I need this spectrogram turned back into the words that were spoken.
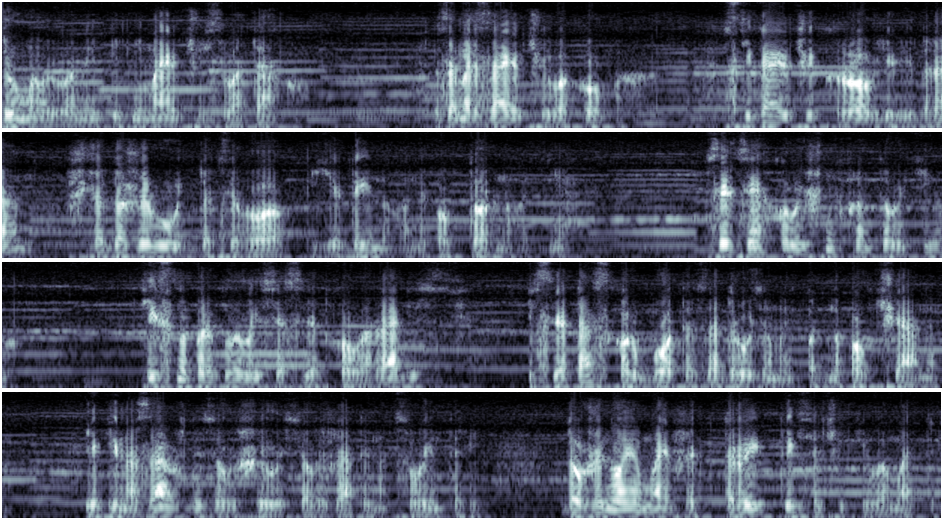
Думали вони, піднімаючись в атаку, замерзаючи в окопах, стікаючи кров'ю від ран, що доживуть до цього єдиного неповторного дня? В серцях колишніх фронтовиків тісно переплелися святкова радість і свята скорбота за друзями-однополчанами, які назавжди залишилися лежати на цвинтарі довжиною майже три тисячі кілометрів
